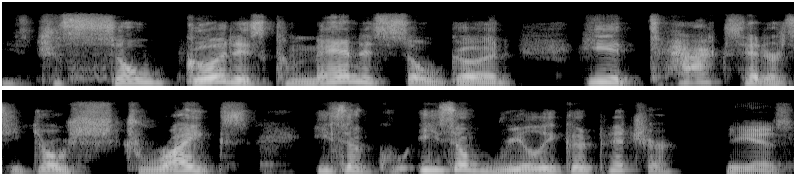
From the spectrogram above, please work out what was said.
He's just so good. His command is so good. He attacks hitters. He throws strikes. He's a he's a really good pitcher. He is.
